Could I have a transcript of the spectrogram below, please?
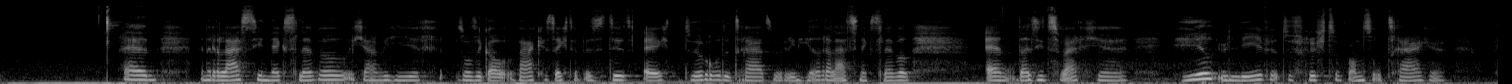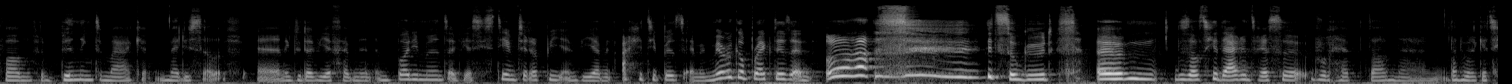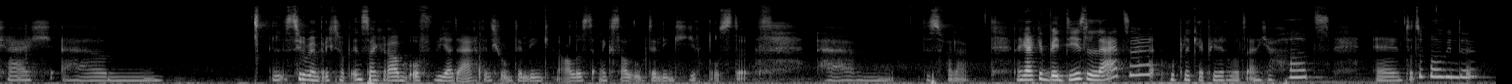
En een relatie next level gaan we hier, zoals ik al vaak gezegd heb, is dit echt de rode draad door een hele relatie next level. En dat is iets waar je heel je leven de vruchten van zult dragen. Van verbinding te maken met jezelf. En ik doe dat via feminine embodiment en via systeemtherapie en via mijn archetypes en mijn miracle practice. En oh, It's so good. Ehm, dus als je daar interesse voor hebt, dan, ehm, dan hoor ik het graag. Um, stuur me een berichtje op Instagram of via daar vind je ook de link en alles. En ik zal ook de link hier posten. dus voilà. Dan ga ik het bij deze laten. Hopelijk heb je er wat aan gehad. En tot de volgende.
